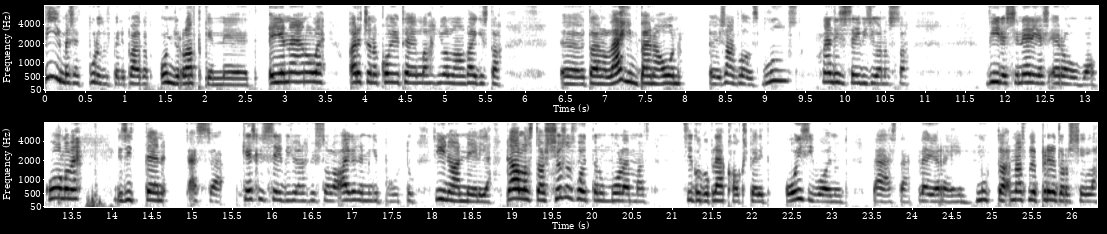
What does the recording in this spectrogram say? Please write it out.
viimeiset pudotuspelipaikat on ratkenneet. Ei enää ole Arizona Coyoteilla, jolla on kaikista, tai no lähimpänä on St. Louis Blues läntisessä divisioonassa. Viides ja neljäs ero on vaan kolme. Ja sitten tässä keskisessä divisioonassa, missä ollaan aikaisemminkin puhuttu, siinä on neljä. Dallas Stars, jos olisi voittanut molemmat, silloin kun Blackhawks-pelit olisi voinut päästä playereihin. Mutta Nashville Predatorsilla,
